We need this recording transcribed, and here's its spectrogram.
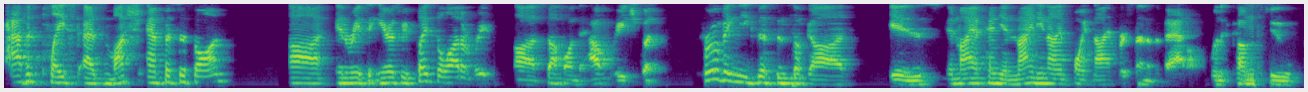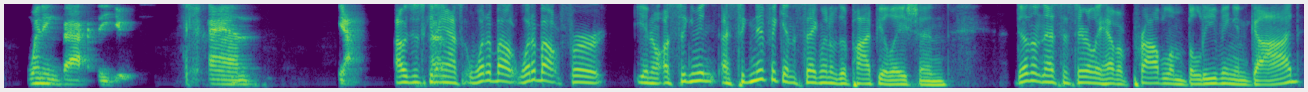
haven't placed as much emphasis on uh, in recent years. We've placed a lot of re- uh, stuff on the outreach, but proving the existence of God is, in my opinion, 99.9% of the battle when it comes mm-hmm. to winning back the youth. And yeah. I was just going to uh, ask, what about what about for you know a significant a significant segment of the population doesn't necessarily have a problem believing in God,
